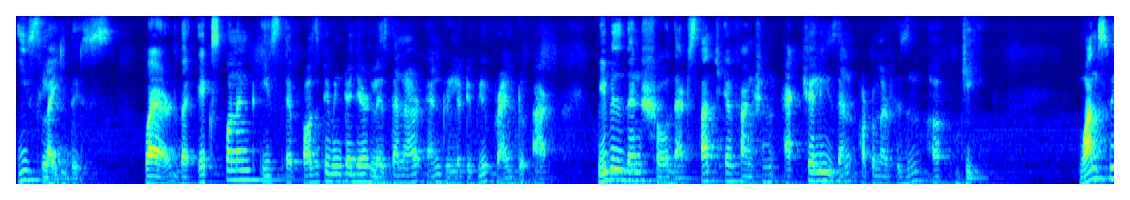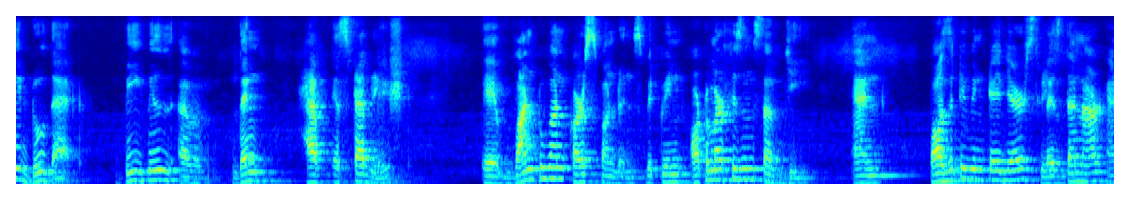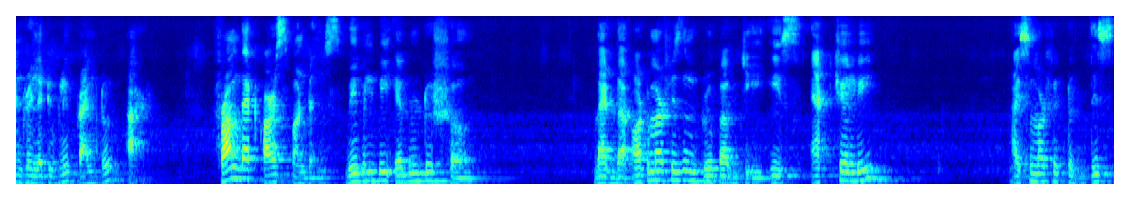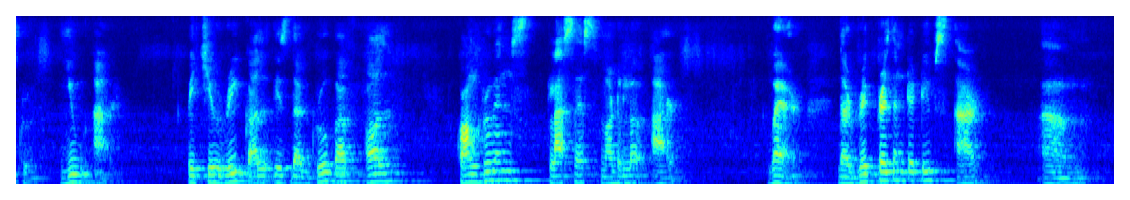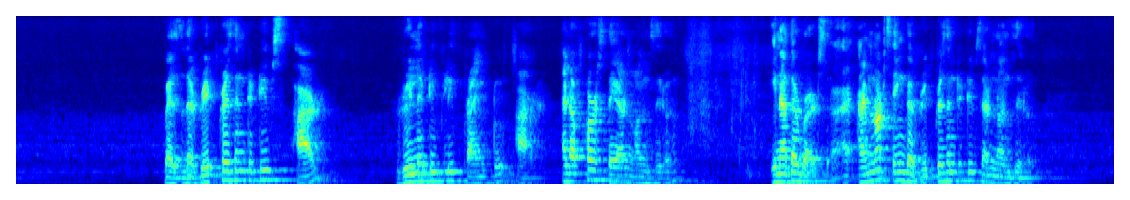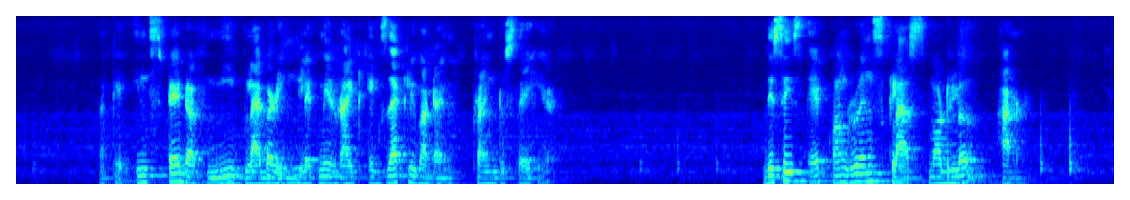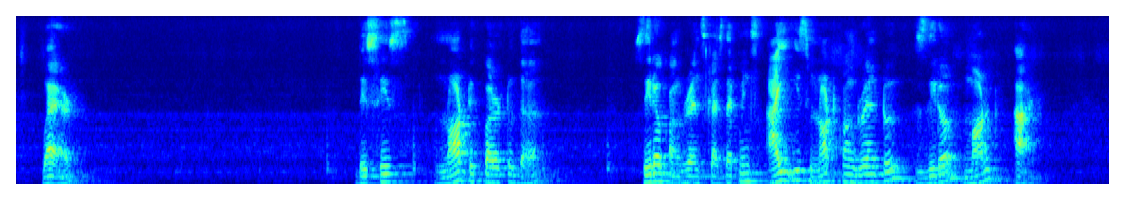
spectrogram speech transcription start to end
is like this where the exponent is a positive integer less than r and relatively prime to r. We will then show that such a function actually is an automorphism of g. Once we do that, we will uh, then have established a one-to-one -one correspondence between automorphisms of G and positive integers less than r and relatively prime to r. From that correspondence, we will be able to show that the automorphism group of G is actually isomorphic to this group UR, which you recall is the group of all congruence classes modulo R where the representatives are um, well the representatives are relatively prime to R. And of course they are non-zero. In other words I, am not saying the representatives are non-zero. Okay instead of me blabbering let me write exactly what I'm trying to say here this is a congruence class modulo R where this is not equal to the zero congruence class. That means i is not congruent to 0 mod r.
